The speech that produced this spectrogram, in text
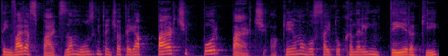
tem várias partes da música, então a gente vai pegar parte por parte, ok? Eu não vou sair tocando ela inteira aqui,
